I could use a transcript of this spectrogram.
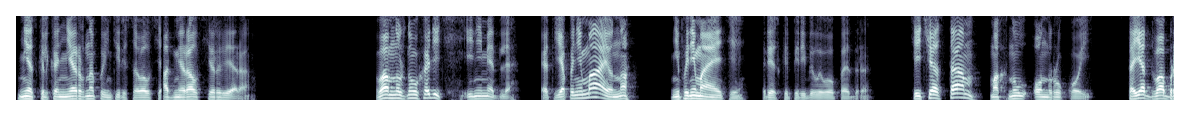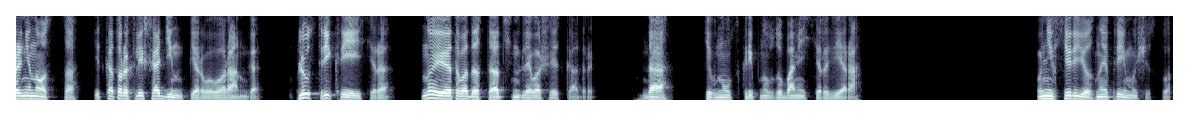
Несколько нервно поинтересовался адмирал Сервера. Вам нужно уходить, и немедля. Это я понимаю, но... Не понимаете, резко перебил его Педро. Сейчас там, махнул он рукой, стоят два броненосца, из которых лишь один первого ранга. Плюс три крейсера. Но и этого достаточно для вашей эскадры. Да, кивнул, скрипнув зубами сервера. У них серьезное преимущество.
